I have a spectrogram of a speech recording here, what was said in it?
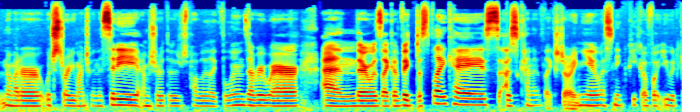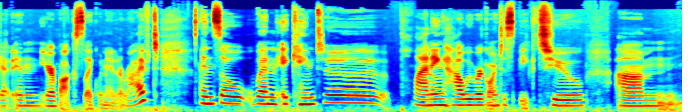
no matter which store you went to in the city, I'm sure there's probably like balloons everywhere. And there was like a big display case, just kind of like showing you a sneak peek of what you would get in your box like when it arrived. And so when it came to planning how we were going to speak to, um,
